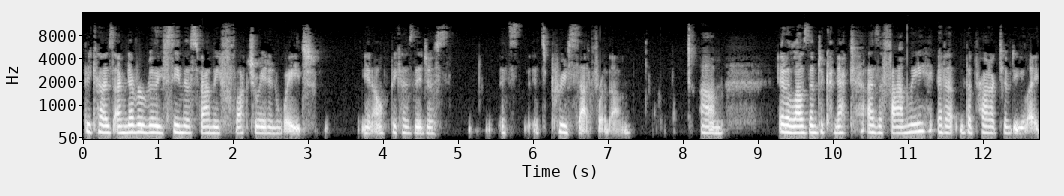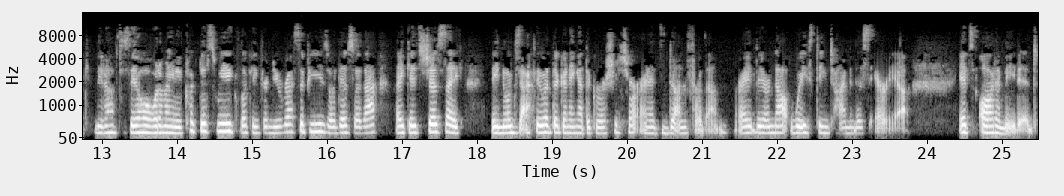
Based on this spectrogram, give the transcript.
Because I've never really seen this family fluctuate in weight, you know, because they just it's it's preset for them. Um, it allows them to connect as a family. It uh, the productivity, like you don't have to say, "Oh, what am I going to cook this week?" Looking for new recipes or this or that. Like it's just like they know exactly what they're getting at the grocery store and it's done for them, right? They are not wasting time in this area. It's automated.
